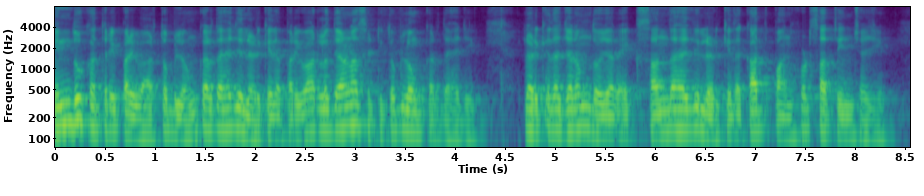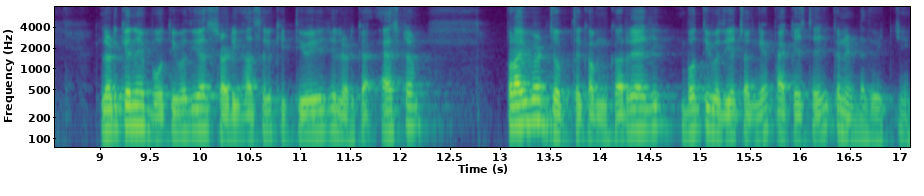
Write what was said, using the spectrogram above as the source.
ਹਿੰਦੂ ਖੱਤਰੀ ਪਰਿਵਾਰ ਤੋਂ ਬਿਲੋਂਗ ਕਰਦਾ ਹੈ ਜੀ, ਲੜਕੇ ਦਾ ਪਰਿਵਾਰ ਲੁਧਿਆਣਾ ਸਿਟੀ ਤੋਂ ਬਿਲੋਂਗ ਕਰਦਾ ਹੈ ਜੀ। ਲੜਕੇ ਦਾ ਜਨਮ 2001 ਸਾਲ ਦਾ ਹੈ ਜੀ, ਲੜਕੇ ਦਾ ਕੱਦ 5 ਫੁੱਟ 7 ਇੰਚ ਹੈ ਜੀ। ਲੜਕੇ ਨੇ ਬਹੁਤ ਹੀ ਵਧੀਆ ਸਟੱਡੀ ਹਾਸਲ ਕੀਤੀ ਹੋਈ ਹੈ ਜੀ, ਲੜਕਾ ਇਸ ਟਾਈਮ ਪ੍ਰਾਈਵੇਟ ਜੌਬ ਤੇ ਕੰਮ ਕਰ ਰਿਹਾ ਜੀ। ਬਹੁਤ ਹੀ ਵਧੀਆ ਚੰਗੇ ਪੈਕੇਜ ਤੇ ਜੀ ਕੈਨੇਡਾ ਦੇ ਵਿੱਚ ਜੀ।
